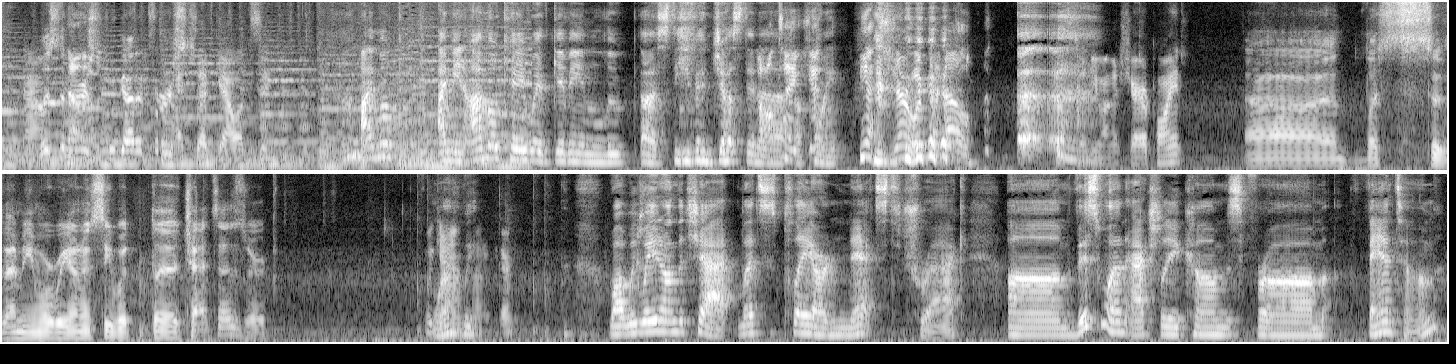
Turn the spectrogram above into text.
No. Listeners, No. who got it first? I said Galaxy. I'm okay. I mean, I'm okay with giving Luke, uh, Steve, and Justin a, I'll a take it. point. Yeah, sure, what the hell? Then you want to share a point? Uh, let's. I mean, were we gonna see what the chat says, or We Well, can. we- I don't care. While we wait on the chat, let's play our next track. Um, this one actually comes from Phantom.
